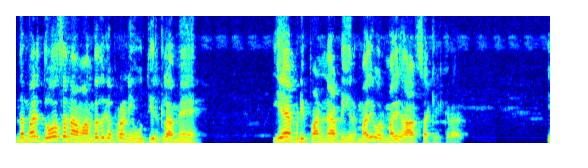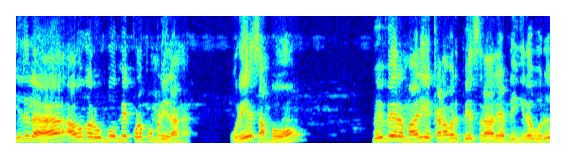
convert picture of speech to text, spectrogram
இந்த மாதிரி தோசை நான் வந்ததுக்கப்புறம் நீ ஊற்றிருக்கலாமே ஏன் இப்படி பண்ண? அப்படிங்கிற மாதிரி ஒரு மாதிரி ஹார்ஸாக கேட்குறாரு இதில் அவங்க ரொம்பவுமே குழப்பமடைகிறாங்க ஒரே சம்பவம் வெவ்வேறு மாதிரி கணவர் பேசுகிறாரு அப்படிங்கிற ஒரு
